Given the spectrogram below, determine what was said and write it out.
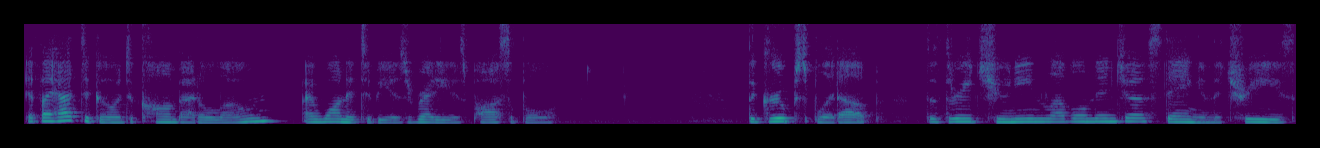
If I had to go into combat alone, I wanted to be as ready as possible. The group split up, the three Chunin level ninja staying in the trees,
